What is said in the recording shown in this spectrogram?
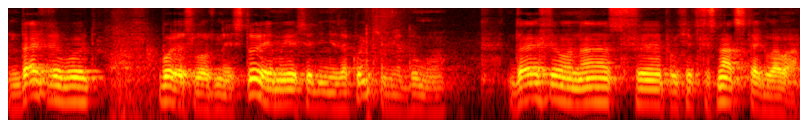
Дальше будет более сложная история, и мы ее сегодня не закончим, я думаю. Дальше у нас, э, получается, 16 глава.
